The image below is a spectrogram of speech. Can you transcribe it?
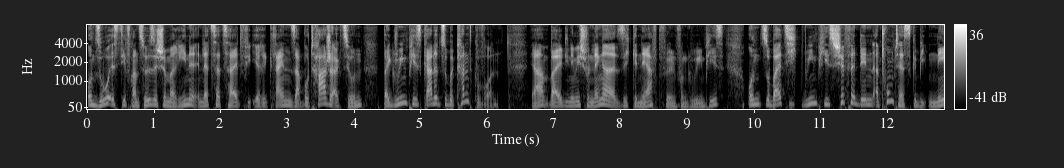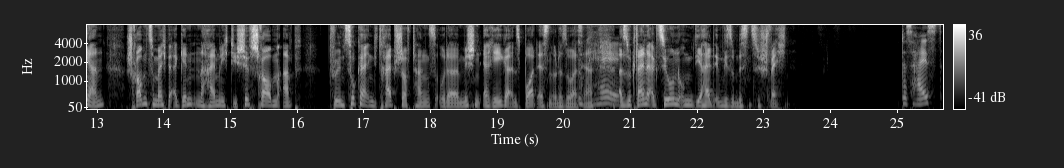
Und so ist die französische Marine in letzter Zeit für ihre kleinen Sabotageaktionen bei Greenpeace geradezu bekannt geworden. Ja, weil die nämlich schon länger sich genervt fühlen von Greenpeace. Und sobald sich Greenpeace Schiffe den Atomtestgebieten nähern, schrauben zum Beispiel Agenten heimlich die Schiffsschrauben ab, füllen Zucker in die Treibstofftanks oder mischen Erreger ins Bordessen oder sowas, okay. ja. Also so kleine Aktionen, um die halt irgendwie so ein bisschen zu schwächen. Das heißt,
